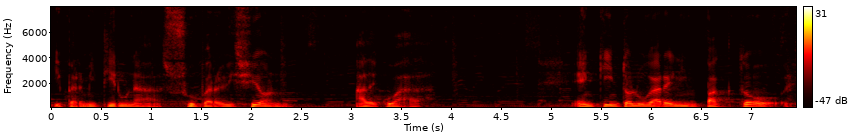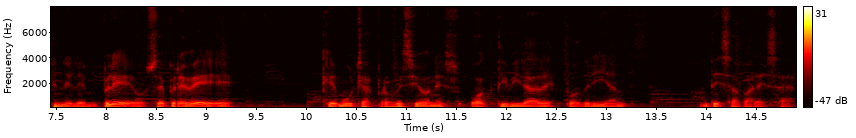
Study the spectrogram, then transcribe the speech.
y permitir una supervisión adecuada. En quinto lugar, el impacto en el empleo. Se prevé que muchas profesiones o actividades podrían desaparecer.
